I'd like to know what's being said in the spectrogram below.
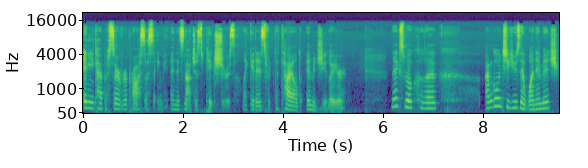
any type of server processing, and it's not just pictures like it is for the tiled imagery layer. Next, we'll click, I'm going to use a one image.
